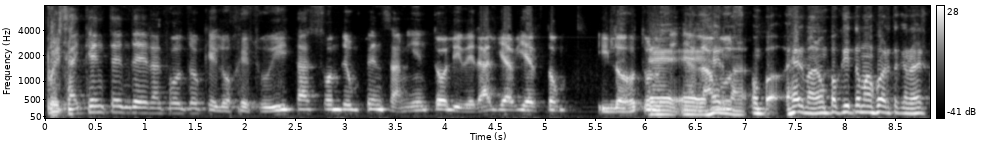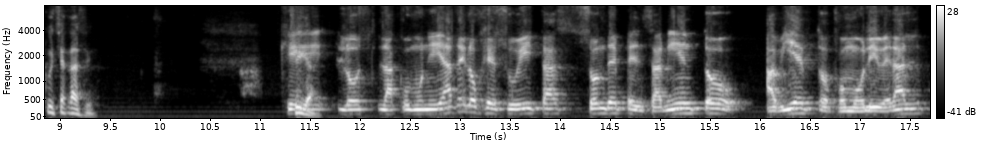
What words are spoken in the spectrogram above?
Pues hay que entender, Alfonso, que los jesuitas son de un pensamiento liberal y abierto y los otros Eh, eh, señalamos Germán, un, Germán, un poquito más fuerte que no se escucha casi. que siga. los, la comunidad de los jesuitas son de pensamiento abierto como liberal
